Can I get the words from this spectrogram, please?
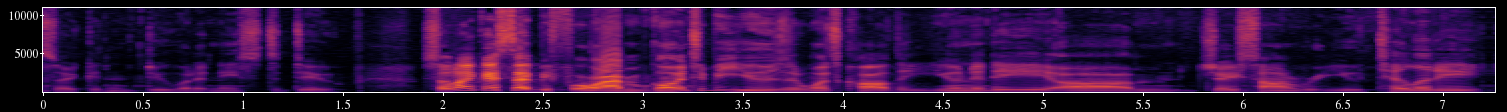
so it can do what it needs to do. So like I said before, I'm going to be using what's called the Unity um, JSON utility.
